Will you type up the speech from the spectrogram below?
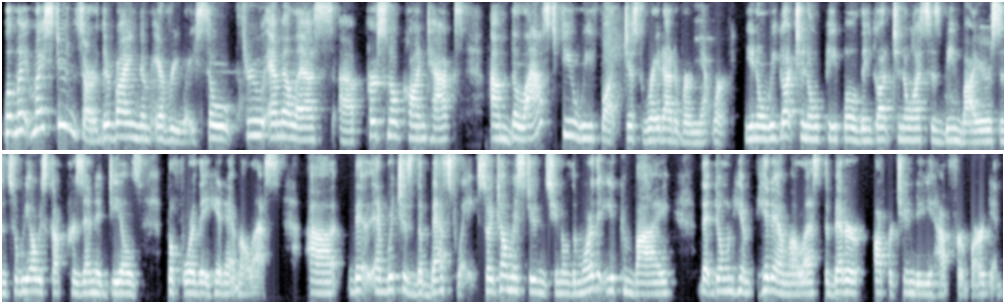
well, my, my students are, they're buying them every way. So through MLS, uh, personal contacts. Um, the last few we've bought just right out of our network. You know, we got to know people, they got to know us as being buyers. And so we always got presented deals before they hit MLS uh, and which is the best way. So I tell my students, you know, the more that you can buy that don't hit, hit MLS, the better opportunity you have for a bargain.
